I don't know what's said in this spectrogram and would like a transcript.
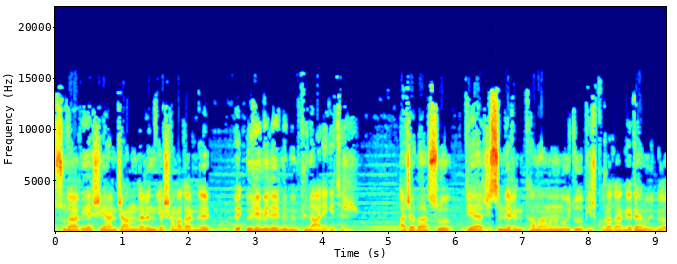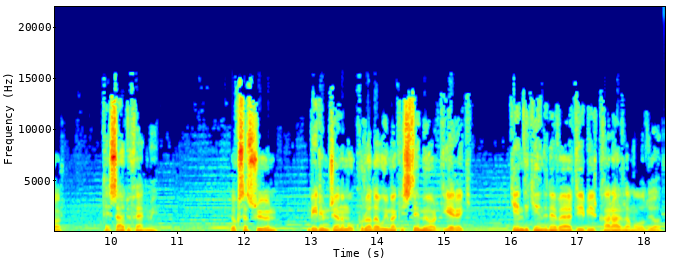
sularda yaşayan canlıların yaşamalarını ve üremelerini mümkün hale getirir. Acaba su, diğer cisimlerin tamamının uyduğu bir kurala neden uymuyor? Tesadüfen mi? Yoksa suyun, benim canım o kurala uymak istemiyor diyerek, kendi kendine verdiği bir kararla mı oluyor?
